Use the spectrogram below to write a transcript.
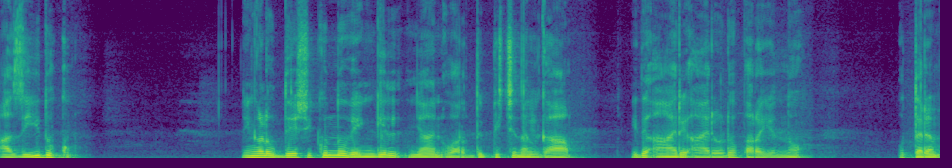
അസീദുക്കും? നിങ്ങൾ ഉദ്ദേശിക്കുന്നുവെങ്കിൽ ഞാൻ വർദ്ധിപ്പിച്ച് നൽകാം. ഇത് ആര് ആരോട് പറയുന്നു. ഉത്തരം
